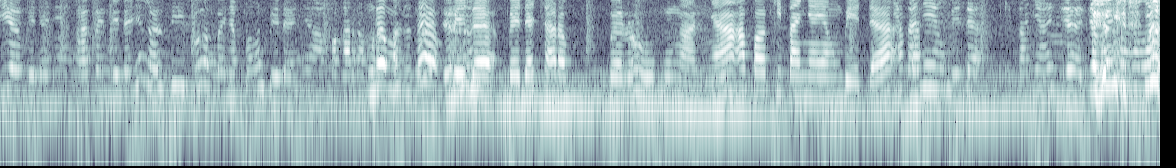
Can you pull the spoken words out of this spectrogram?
Iya bedanya. Ngerasain bedanya nggak sih? Gue banyak banget bedanya. Apa karena enggak perasaan maksudnya aja? beda beda cara berhubungannya? Apa kitanya yang beda? Apa kitanya yang beda. Kitanya aja. Jangan ngomong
